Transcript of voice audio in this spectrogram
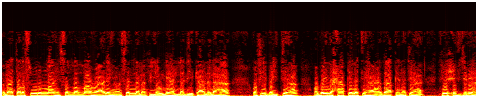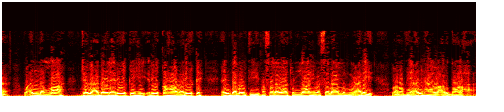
فمات رسول الله صلى الله عليه وسلم في يومها الذي كان لها وفي بيتها وبين حاقنتها وذاقنتها في حجرها وأن الله جمع بين ريقه ريقها وريقه عند موته فصلوات الله وسلامه عليه ورضي عنها وأرضاها.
